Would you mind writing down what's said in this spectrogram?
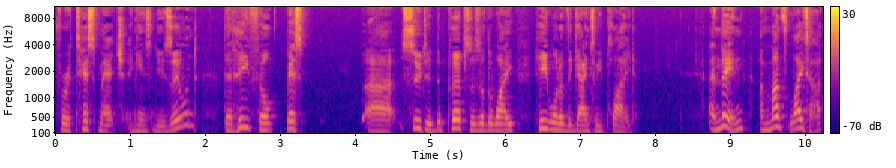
for a test match against New Zealand that he felt best uh, suited the purposes of the way he wanted the game to be played. And then a month later,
